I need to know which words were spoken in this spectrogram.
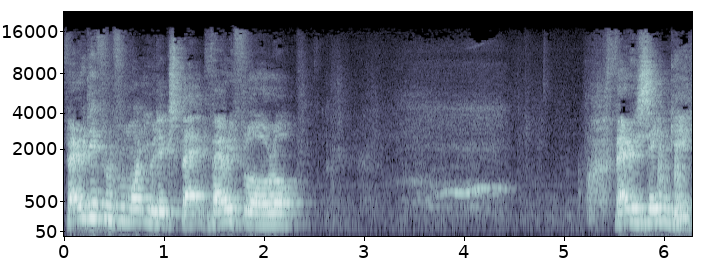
Very different from what you would expect, very floral. Very zingy,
